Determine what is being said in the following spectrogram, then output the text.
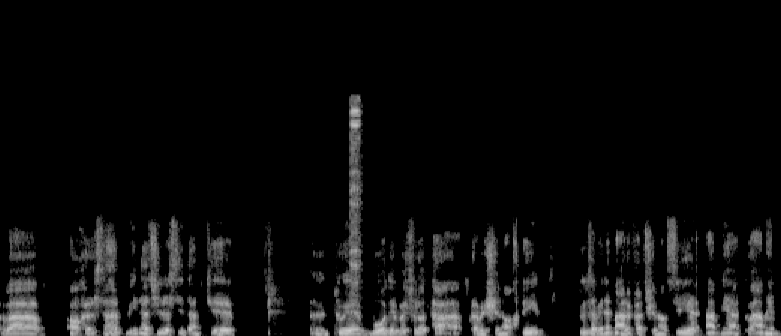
و آخر سر به این نتیجه رسیدن که توی بود به روش شناختی تو زمینه معرفت شناسی امنیت تو همین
